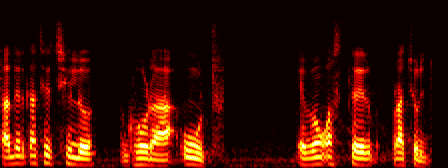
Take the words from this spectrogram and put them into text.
তাদের কাছে ছিল ঘোড়া, উট এবং অস্ত্রের প্রাচুর্য।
